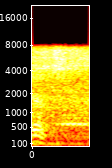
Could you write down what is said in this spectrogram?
it is.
